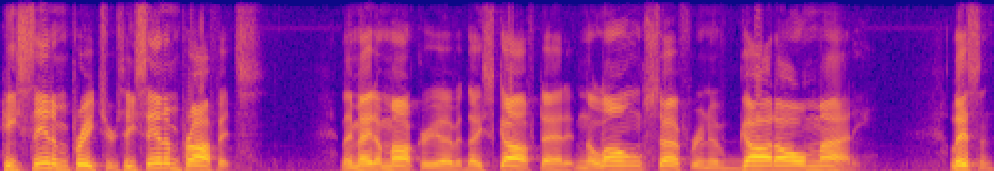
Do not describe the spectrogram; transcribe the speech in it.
he sent them preachers, he sent them prophets. They made a mockery of it, they scoffed at it, and the long suffering of God Almighty. Listen,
